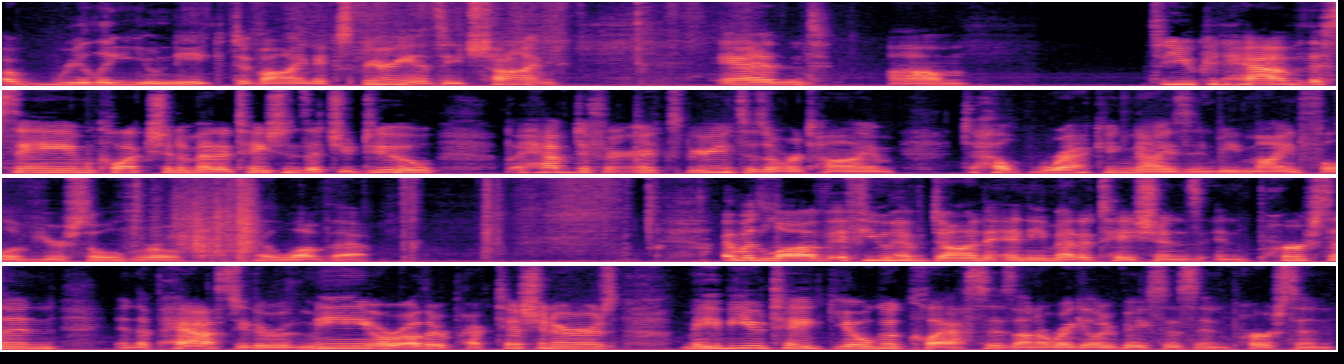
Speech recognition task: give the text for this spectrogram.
a really unique divine experience each time and um so you can have the same collection of meditations that you do, but have different experiences over time to help recognize and be mindful of your soul growth. I love that. I would love if you have done any meditations in person in the past, either with me or other practitioners. Maybe you take yoga classes on a regular basis in person.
